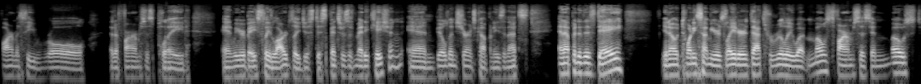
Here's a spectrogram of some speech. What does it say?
pharmacy role that a pharmacist played and we were basically largely just dispensers of medication and build insurance companies and that's and up into this day you know 20 some years later that's really what most pharmacists in most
